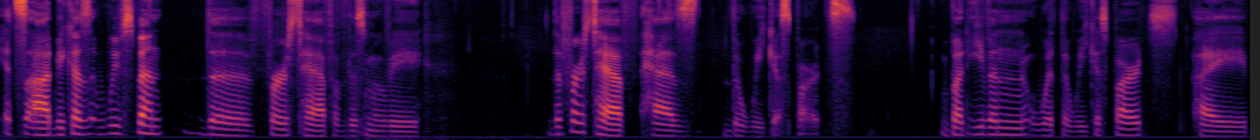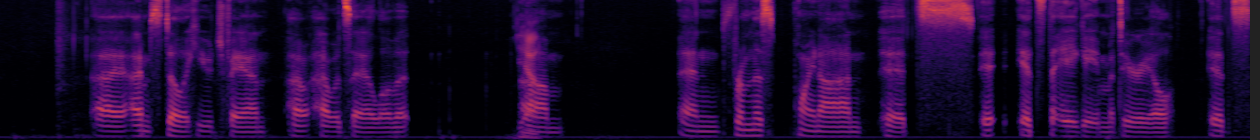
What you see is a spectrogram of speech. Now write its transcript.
it's odd because we've spent the first half of this movie. The first half has the weakest parts, but even with the weakest parts, I, I I'm still a huge fan. I, I would say I love it. Yeah. Um, and from this point on, it's it, it's the A game material. It's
